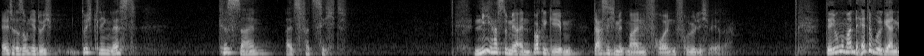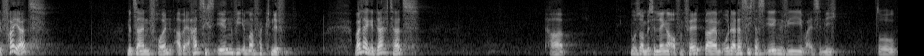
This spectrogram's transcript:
ältere Sohn hier durch, durchklingen lässt, Christsein als Verzicht. Nie hast du mir einen Bock gegeben, dass ich mit meinen Freunden fröhlich wäre. Der junge Mann, der hätte wohl gern gefeiert mit seinen Freunden, aber er hat sich's irgendwie immer verkniffen. Weil er gedacht hat, ja, muss noch ein bisschen länger auf dem Feld bleiben oder dass sich das irgendwie, weiß ich nicht, so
